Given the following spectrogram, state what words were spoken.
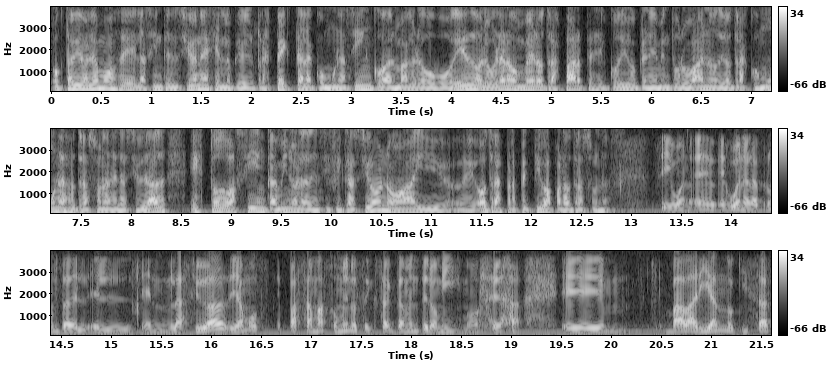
Octavio, hablamos de las intenciones en lo que respecta a la Comuna 5 de Almagro Boedo. ¿Lograron ver otras partes del Código de Planeamiento Urbano de otras comunas, de otras zonas de la ciudad? ¿Es todo así en camino a la densidad? O hay eh, otras perspectivas para otras zonas? Sí, bueno, es, buena la pregunta. en la ciudad, digamos, pasa más o menos exactamente lo mismo. O sea, eh, va variando quizás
